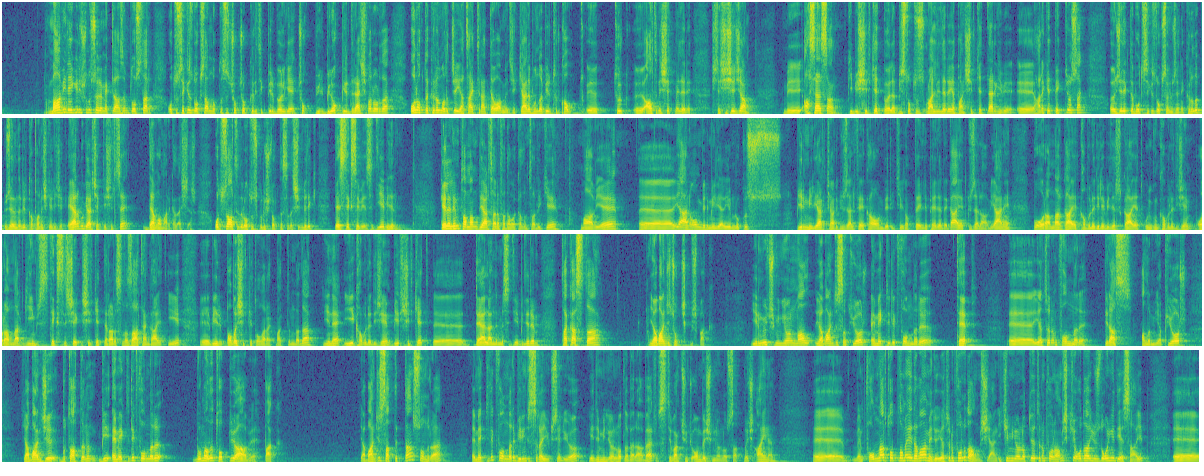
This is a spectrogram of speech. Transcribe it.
Mavi ile ilgili şunu söylemek lazım. Dostlar 38-90 noktası çok çok kritik bir bölge. Çok blok bir direnç var orada. O nokta kırılmadıkça yatay trend devam edecek. Yani bunda bir Türk e, Türk e, altın işletmeleri, işte şişe cam, Aselsan gibi şirket böyle BIST 30 rallileri yapan şirketler gibi e, hareket bekliyorsak öncelikle bu 38.90 üzerine kırılıp üzerinde bir kapanış gelecek. Eğer bu gerçekleşirse devam arkadaşlar. 36 lira 30 kuruş noktası da şimdilik destek seviyesi diyebilirim. Gelelim tamam diğer tarafa da bakalım tabii ki. Maviye ee, yani 11 milyar 29 1 milyar kar güzel FK 11 2.50 PDD gayet güzel abi. Yani bu oranlar gayet kabul edilebilir. Gayet uygun kabul edeceğim oranlar. Giyim tekstil şirketler arasında zaten gayet iyi. Ee, bir baba şirket olarak baktığımda da yine iyi kabul edeceğim bir şirket e, değerlendirmesi diyebilirim. Takasta yabancı çok çıkmış bak. 23 milyon mal yabancı satıyor. Emeklilik fonları, TEP, e, yatırım fonları biraz alım yapıyor yabancı bu tahtanın bir emeklilik fonları bu malı topluyor abi. Bak. Yabancı sattıktan sonra emeklilik fonları birinci sıraya yükseliyor. 7 milyon lotla beraber. Citibank çünkü 15 milyon lot satmış. Aynen. Ee, fonlar toplamaya devam ediyor. Yatırım fonu da almış yani. 2 milyon lotlu yatırım fonu almış ki o da %17'ye sahip. Ee,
